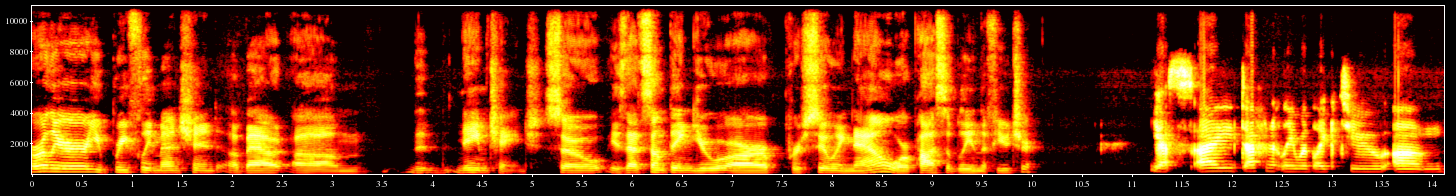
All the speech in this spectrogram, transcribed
Earlier, you briefly mentioned about um, the name change. So, is that something you are pursuing now or possibly in the future? Yes, I definitely would like to um,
